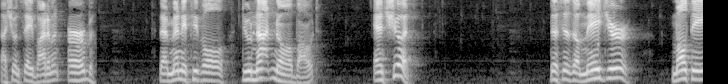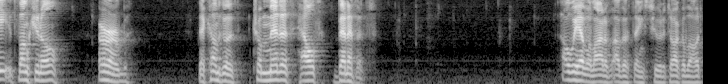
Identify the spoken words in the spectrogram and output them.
I shouldn't say vitamin, herb, that many people do not know about and should. This is a major multifunctional herb that comes with tremendous health benefits. Oh, we have a lot of other things too to talk about,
